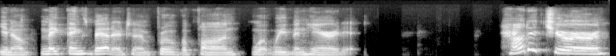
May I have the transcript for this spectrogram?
you know make things better to improve upon what we've inherited how did your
